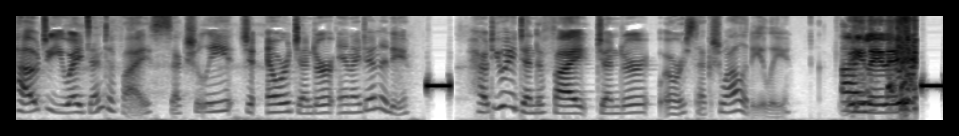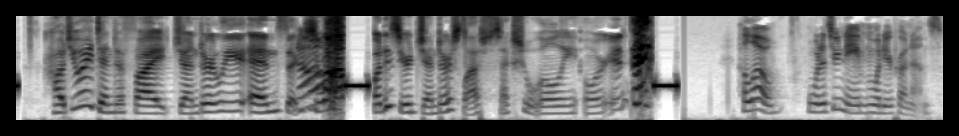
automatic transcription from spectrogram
How do you identify sexually ge- or gender and identity? How do you identify gender or sexuality, Lee? Lee, um, Lee, Lee. How do you identify genderly and sexual? What is your gender slash sexually oriented? Hello. What is your name and what are your pronouns?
